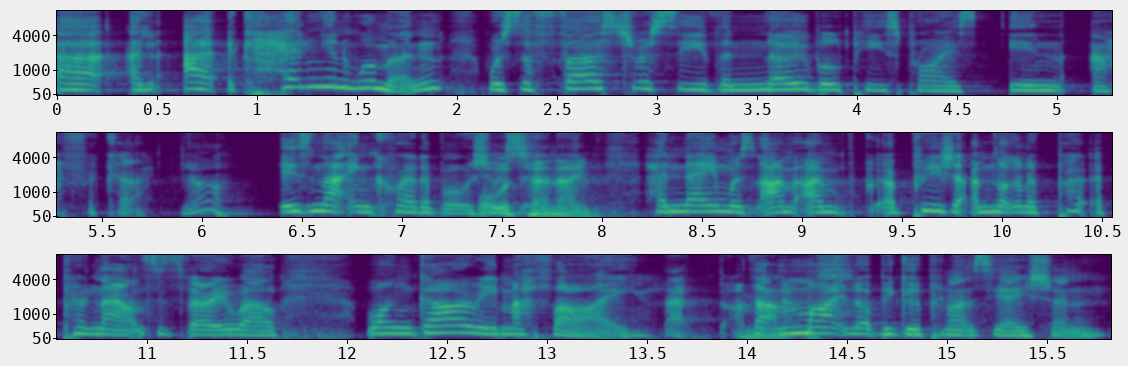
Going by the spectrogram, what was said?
Uh, an, a Kenyan woman was the first to receive the Nobel Peace Prize in Africa. Yeah. Isn't that incredible? What was her name? Her name was, I'm, I'm I'm pretty sure, I'm not going to pr- pronounce this very well, Wangari Maathai. That- I mean, that that's- might not be good pronunciation.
